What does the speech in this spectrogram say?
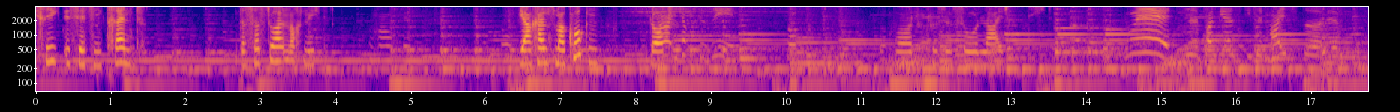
kriegt, ist jetzt im Trend. Das hast du halt noch nicht. Aha, okay. Ja, kannst mal gucken. Ja, Dort. ich hab's gesehen. Dort. Dort Boah, du tust mir so leid. Nicht. Bei mir ist diese Leiste ähm,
